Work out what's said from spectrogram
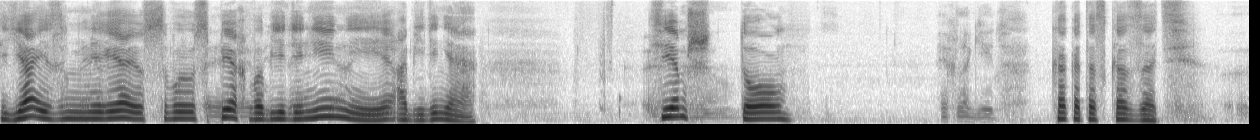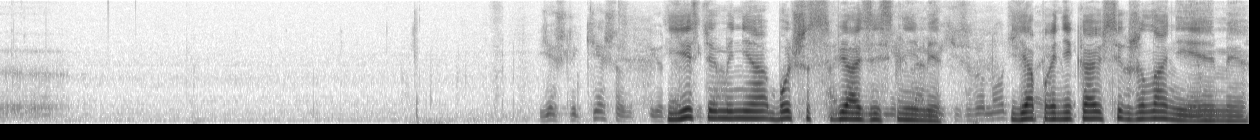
Я измеряю свой успех в объединении, объединяя, тем, что, как это сказать, есть у меня больше связи с ними. Я проникаюсь их желаниями.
